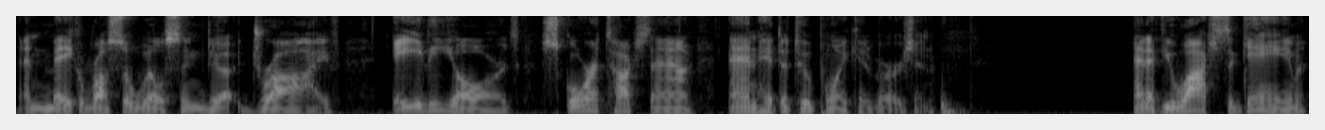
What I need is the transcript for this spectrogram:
and make Russell Wilson d- drive 80 yards, score a touchdown, and hit the two point conversion. And if you watch the game,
